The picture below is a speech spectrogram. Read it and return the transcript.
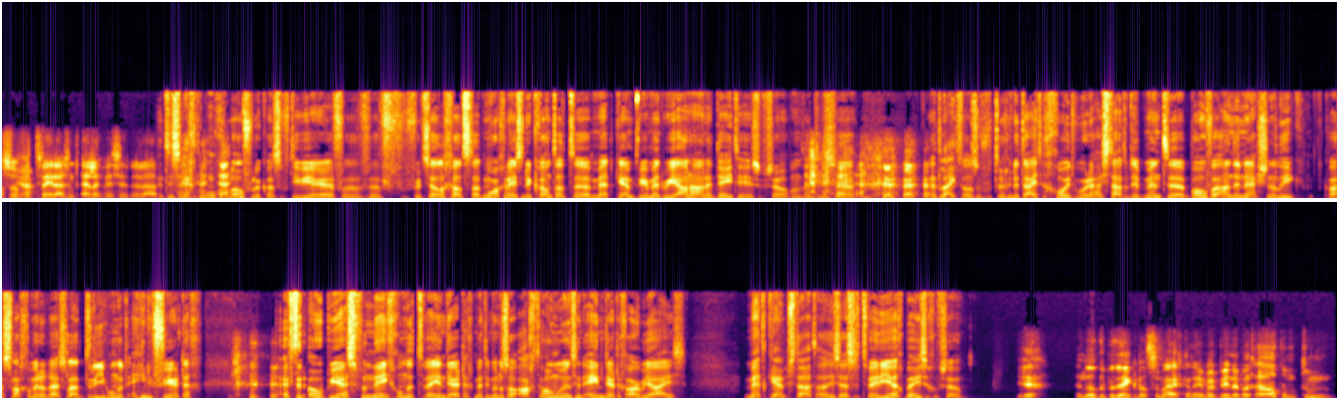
Alsof Ja. het 2011 is inderdaad. Het is echt ongelooflijk. Alsof hij weer... eh, Voor, hetzelfde geld staat morgen ineens in de krant... dat eh, Matt Camp weer met Rihanna aan het daten is of zo. Want het, is, eh, het lijkt wel alsof we terug in de tijd gegooid worden. Hij staat op dit moment eh, bovenaan de National League. Qua slaggemiddelde. Hij slaat 341. Hij heeft een OPS van 932... met inmiddels al 8 home runs en 31 RBI's. Matt Camp staat, is als zijn tweede jeugd bezig of zo. Ja. En dat te bedenken dat ze hem eigenlijk alleen maar binnen hebben gehaald om toen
